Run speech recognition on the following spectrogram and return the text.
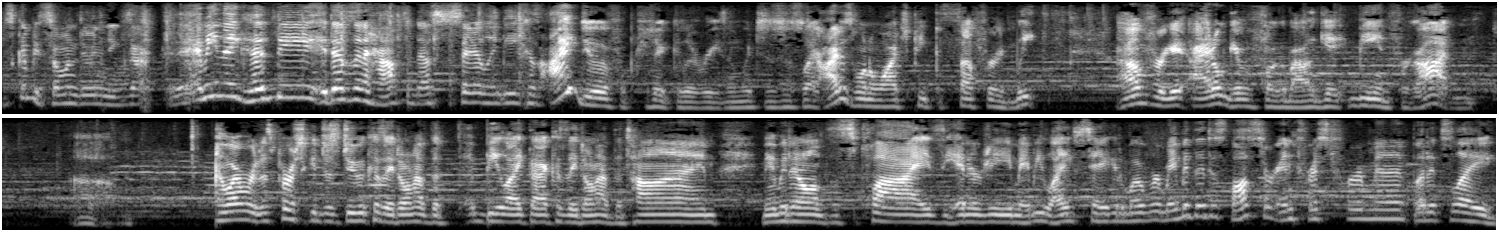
This could be someone doing the exact... I mean, they could be. It doesn't have to necessarily be, because I do it for a particular reason, which is just like, I just want to watch people suffer and weep. I don't forget, I don't give a fuck about get, being forgotten. Um, however, this person could just do it because they don't have to be like that because they don't have the time. Maybe they don't have the supplies, the energy. Maybe life's taking them over. Maybe they just lost their interest for a minute, but it's like...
